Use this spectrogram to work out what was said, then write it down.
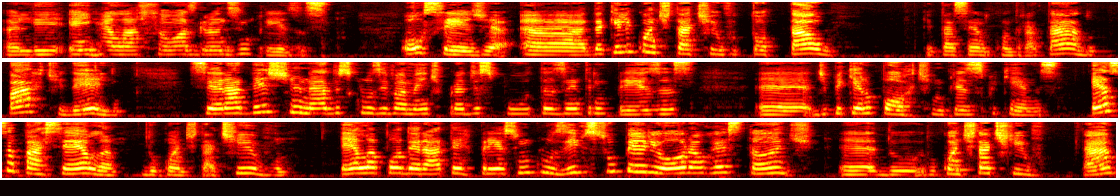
ali em relação às grandes empresas. Ou seja, ah, daquele quantitativo total que está sendo contratado, parte dele será destinado exclusivamente para disputas entre empresas eh, de pequeno porte, empresas pequenas. Essa parcela do quantitativo ela poderá ter preço, inclusive, superior ao restante é, do, do, quantitativo. Tá?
